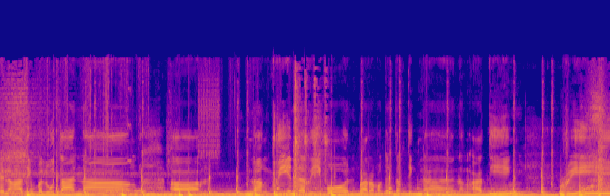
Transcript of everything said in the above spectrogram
Kailangan nating balutan ng uh, ng green na ribbon para magandang tignan ang ating ring.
